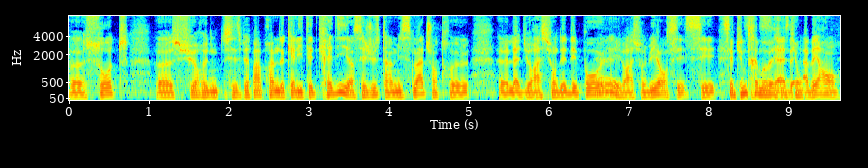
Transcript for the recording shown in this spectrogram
euh, saute euh, sur une. C'est pas un problème de qualité de crédit, hein, c'est juste un mismatch entre euh, la duration des dépôts et la duration du bilan. C'est c'est une très mauvaise gestion. Aberrant.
